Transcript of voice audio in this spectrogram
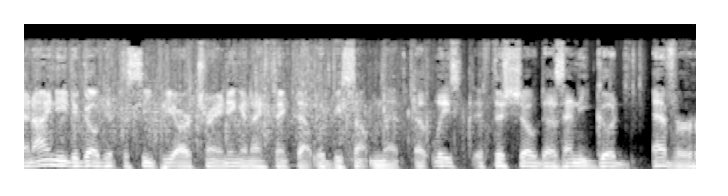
and I need to go get the CPR training, and I think that would be something that, at least if this show does any good ever,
